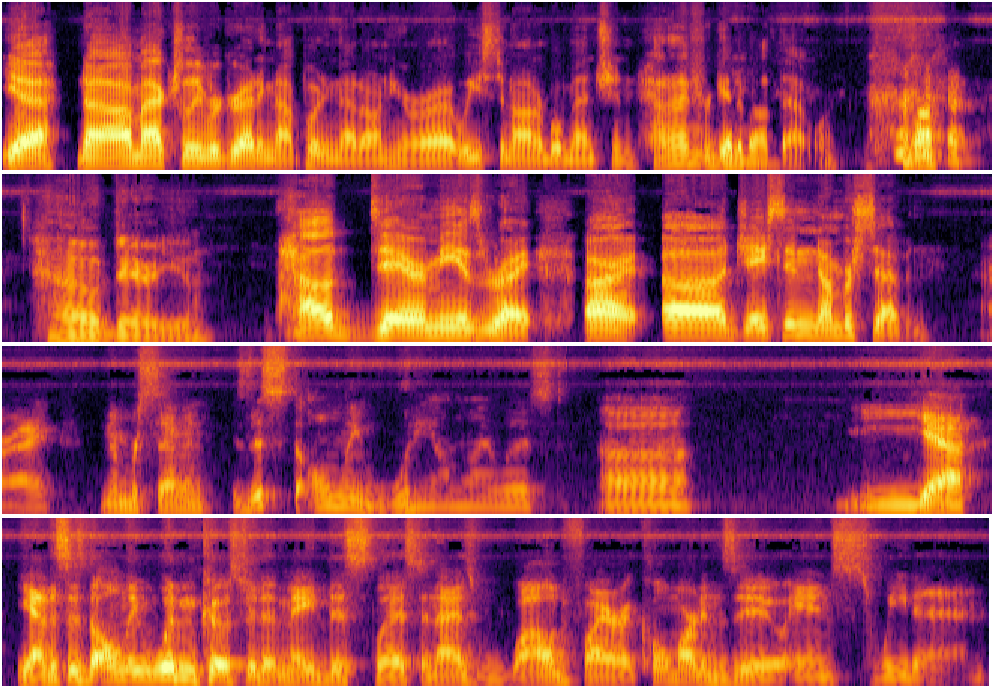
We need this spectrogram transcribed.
Yeah, no, I'm actually regretting not putting that on here, or at least an honorable mention. How did I forget mm. about that one? How dare you? How dare me is right. All right, uh, Jason, number seven. All right, number seven. Is this the only Woody on my list? Uh, yeah, yeah. This is the only wooden coaster that made this list, and that is Wildfire at Kolmården Zoo in Sweden.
